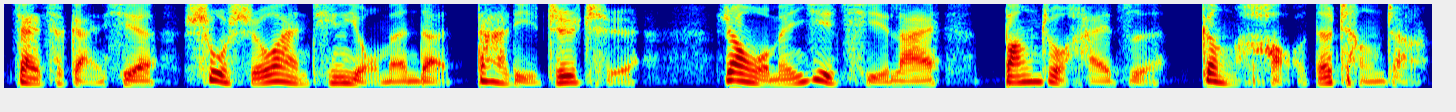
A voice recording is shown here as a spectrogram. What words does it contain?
再次感谢数十万听友们的大力支持，让我们一起来帮助孩子更好的成长。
